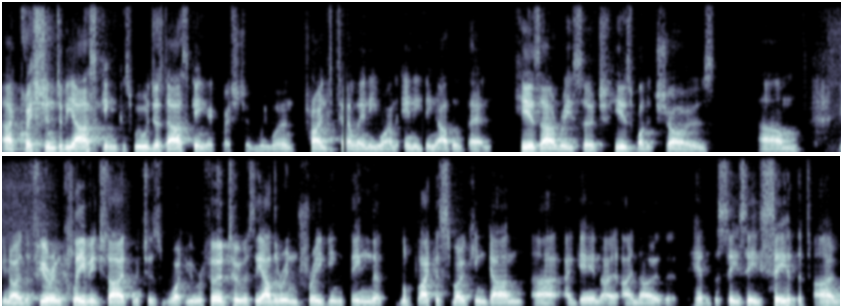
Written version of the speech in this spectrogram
uh, question to be asking because we were just asking a question. We weren't trying to tell anyone anything other than here's our research, here's what it shows. Um, you know, the furin cleavage site, which is what you referred to as the other intriguing thing that looked like a smoking gun. Uh, again, I, I, know the head of the CCC at the time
